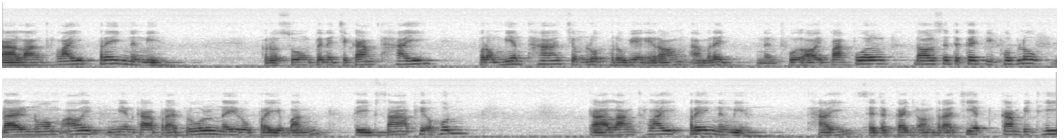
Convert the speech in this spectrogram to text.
ការឡើងថ្លៃប្រេងនិងមាសក្រសួងពាណិជ្ជកម្មថៃប្រមានថាចំនួនរវាងអ៊ីរ៉ង់អាមេរិកនឹងធ្វើឲ្យប៉ះពាល់ដល់សេដ្ឋកិច្ចពិភពលោកដែលនាំឲ្យមានការប្រែប្រួលនៃរូបិយប័ណ្ណទីផ្សារភាគហ៊ុន ការឡើងថ្លៃប្រេងនិងមាសថៃសេដ្ឋកិច្ចអន្តរជាតិកម្មវិធី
